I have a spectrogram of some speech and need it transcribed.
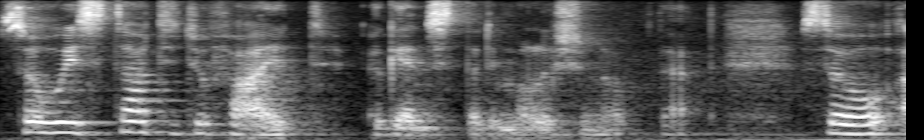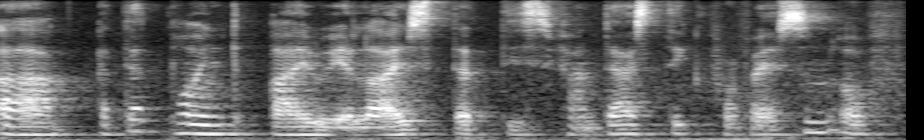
So we started to fight against the demolition of that. So uh, at that point, I realized that this fantastic profession of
